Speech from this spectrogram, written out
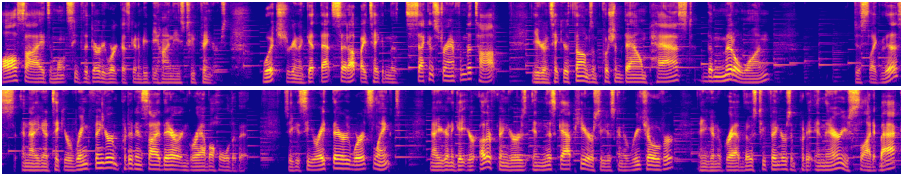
all sides and won't see the dirty work that's gonna be behind these two fingers, which you're gonna get that set up by taking the second strand from the top. You're gonna take your thumbs and push them down past the middle one, just like this. And now you're gonna take your ring finger and put it inside there and grab a hold of it. So you can see right there where it's linked. Now you're gonna get your other fingers in this gap here. So you're just gonna reach over and you're gonna grab those two fingers and put it in there. You slide it back.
